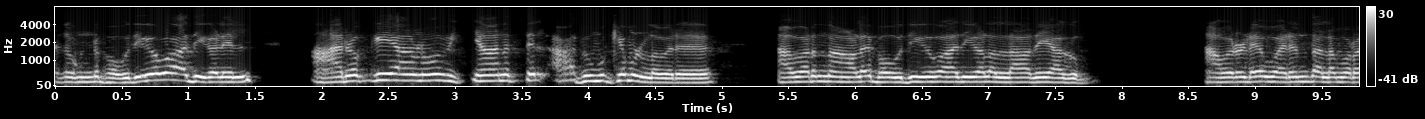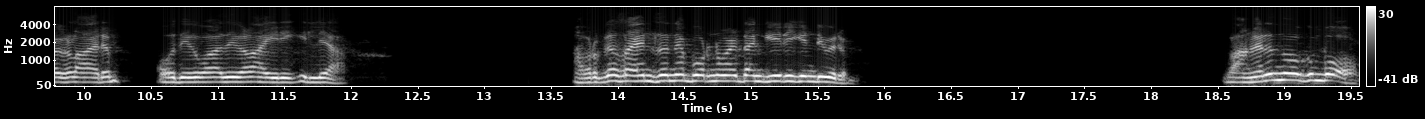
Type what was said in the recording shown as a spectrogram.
അതുകൊണ്ട് ഭൗതികവാദികളിൽ ആരൊക്കെയാണോ വിജ്ഞാനത്തിൽ ആഭിമുഖ്യമുള്ളവര് അവർ നാളെ ഭൗതികവാദികളല്ലാതെയാകും. അവരുടെ വരും തലമുറകൾ ആരും ഭൗതികവാദികളായിരിക്കില്ല. അവർക്ക് സയൻസിനെ പൂർണമായിട്ട് അംഗീകരിക്കേണ്ടി വരും. അപ്പൊ അങ്ങനെ നോക്കുമ്പോ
